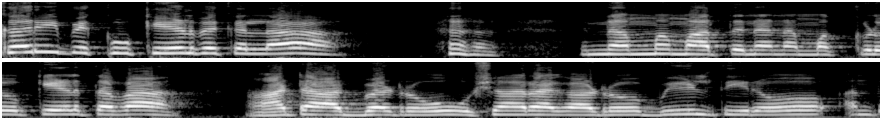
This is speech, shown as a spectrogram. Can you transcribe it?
ಕರಿಬೇಕು ಕೇಳಬೇಕಲ್ಲ ನಮ್ಮ ಮಾತನ್ನ ನಮ್ಮ ಮಕ್ಕಳು ಕೇಳ್ತವ? ಆಟ ಆಡಬೇಡ್ರೋ ಹುಷಾರಾಗಿ ಆಡ್ರೋ ಬೀಳ್ತೀರೋ ಅಂತ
